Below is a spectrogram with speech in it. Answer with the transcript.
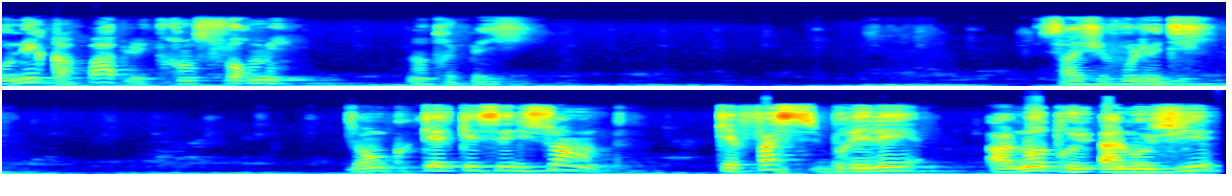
on est capable de transformer notre pays. Ça, je vous le dis. Donc, quelque séduisante qui fasse briller à, notre, à nos yeux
